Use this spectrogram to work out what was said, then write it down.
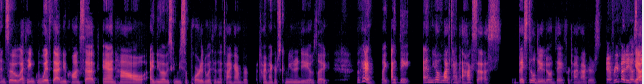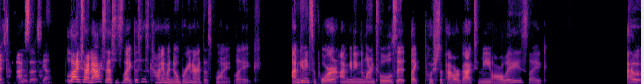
and so I think with that new concept and how I knew I was going to be supported within the time hacker time hackers community, I was like, okay, like I think, and you have lifetime access they still do, don't they, for time hackers? Everybody has yeah. lifetime access. Yeah. lifetime access is like this is kind of a no-brainer at this point. Like I'm getting support, I'm getting to learn tools that like push the power back to me always. Like I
